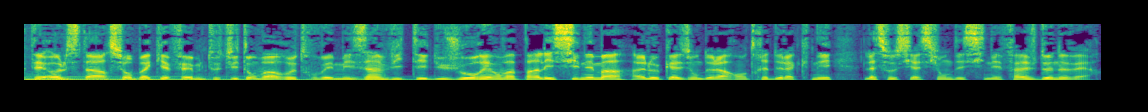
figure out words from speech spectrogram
C'était All Star sur Back FM. Tout de suite, on va retrouver mes invités du jour et on va parler cinéma à l'occasion de la rentrée de la CNE, l'association des cinéphages de Nevers.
